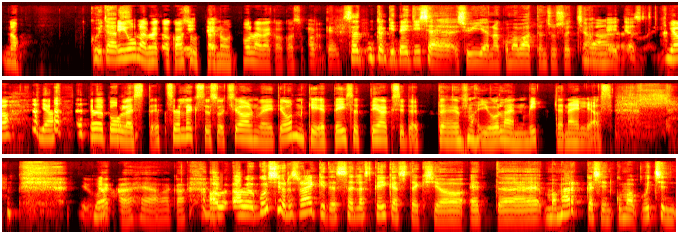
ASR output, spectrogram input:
noh, ei ole väga kasutanud, pole väga kasutanud. Okay.. sa ikkagi teed ise süüa, nagu ma vaatan su sotsiaalmeediast. jah, jah, tõepoolest, et selleks see sotsiaalmeedia ongi, et teised teaksid, et ma ei ole mitte näljas väga hea, väga, aga, aga kusjuures rääkides sellest kõigest, eks ju, et äh, ma märkasin, kui ma võtsin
